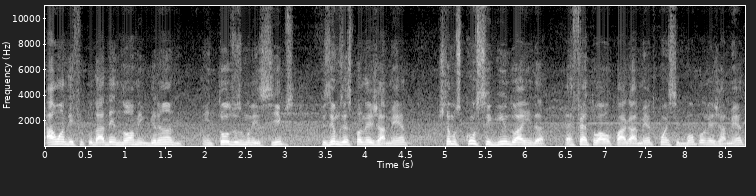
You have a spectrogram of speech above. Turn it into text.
Há uma dificuldade enorme, grande, em todos os municípios. Fizemos esse planejamento, estamos conseguindo ainda efetuar o pagamento com esse bom planejamento.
